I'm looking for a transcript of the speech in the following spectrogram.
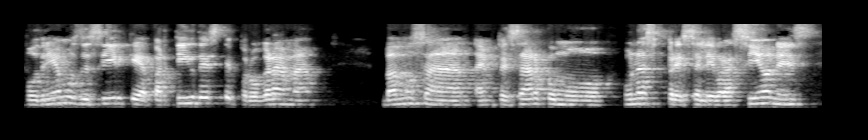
podríamos decir que a partir de este programa vamos a, empezar como unas precelebraciones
